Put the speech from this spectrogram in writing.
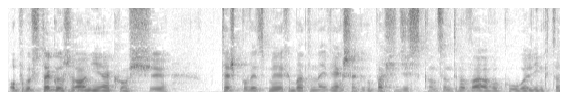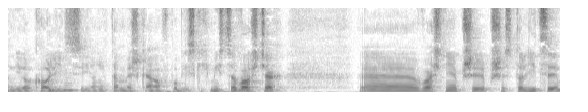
oprócz tego, że oni jakąś też powiedzmy chyba ta największa grupa się gdzieś skoncentrowała wokół Wellington i okolic mhm. i oni tam mieszkają w pobliskich miejscowościach e, właśnie przy, przy stolicy,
